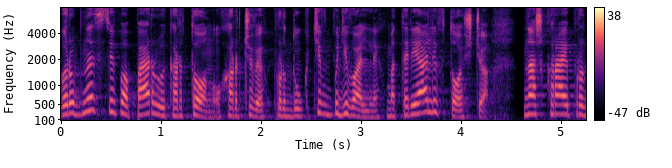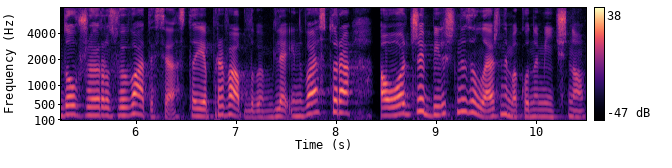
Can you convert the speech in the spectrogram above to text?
виробництві паперу і картону, харчових продуктів, будівельних матеріалів тощо. Наш край продовжує розвиватися, стає привабливим для інвестора, а отже, більш незалежним економічно.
